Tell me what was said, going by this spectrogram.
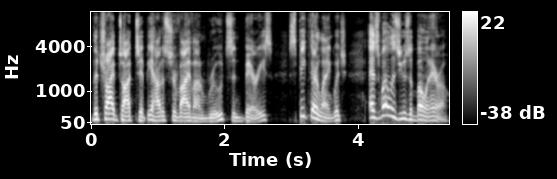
The tribe taught Tippi how to survive on roots and berries speak their language as well as use a bow and arrow.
